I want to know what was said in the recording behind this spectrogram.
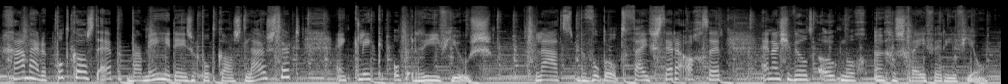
Ga naar de podcast-app waarmee je deze podcast luistert en klik op reviews. Laat bijvoorbeeld 5 sterren achter en als je wilt ook nog een geschreven review.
